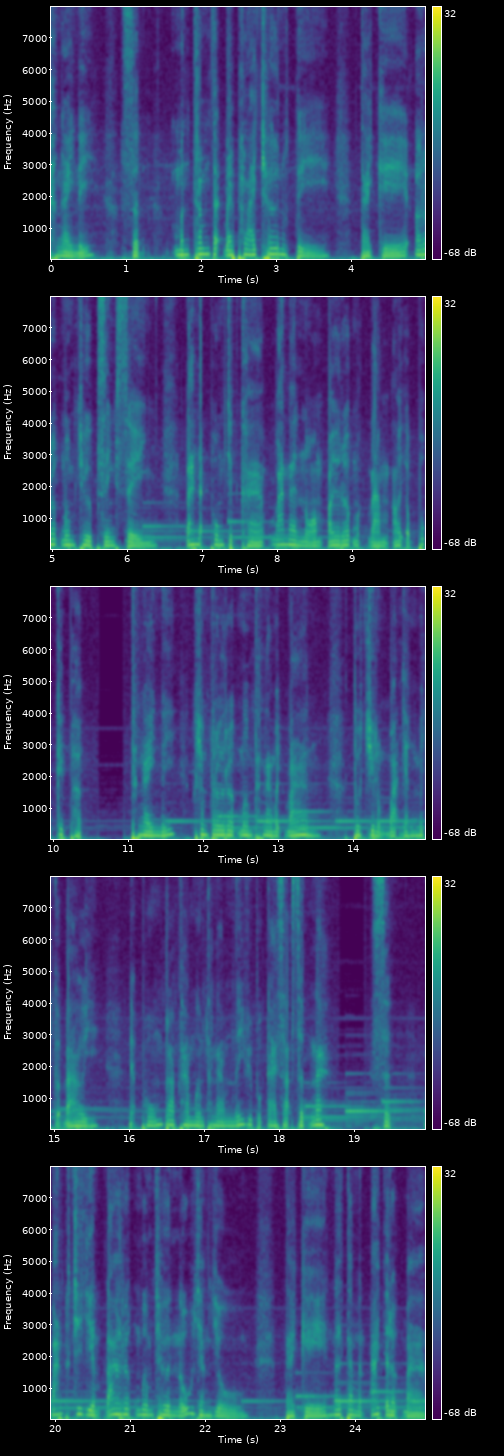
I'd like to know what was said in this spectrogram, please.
ថ្ងៃនេះសិទ្ធមិនត្រឹមតែបេះផ្លែឈើនោះទេ តែគេរកមើមឈើផ្សេងផ្សេងដែលអ្នកភូមិចិត្តខាងបានណែនាំឲ្យរកមកដាំឲ្យឪពុកគេផឹកថ្ងៃនេះខ្ញុំត្រូវរកមើមថ្នាំឲ្យបានទោះជាលំបាកយ៉ាងម៉េចក៏ដោយ អ្នកភូមិប្រាប់ថាមើមថ្នាំនេះវាពូកែស័ក្តិសិទ្ធណាស់សិទ្ធ បានព្យាយាមដើររកមើមឈើនោះយ៉ាងយូរតែគេនៅតែមិនអាចរកបាន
